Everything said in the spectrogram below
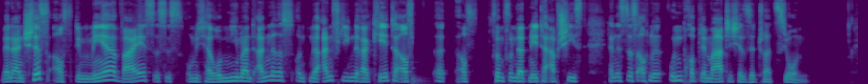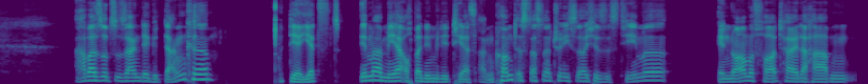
wenn ein Schiff auf dem Meer weiß, es ist um mich herum niemand anderes und eine anfliegende Rakete auf, äh, auf 500 Meter abschießt, dann ist das auch eine unproblematische Situation. Aber sozusagen der Gedanke, der jetzt immer mehr auch bei den Militärs ankommt, ist, dass natürlich solche Systeme enorme Vorteile haben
